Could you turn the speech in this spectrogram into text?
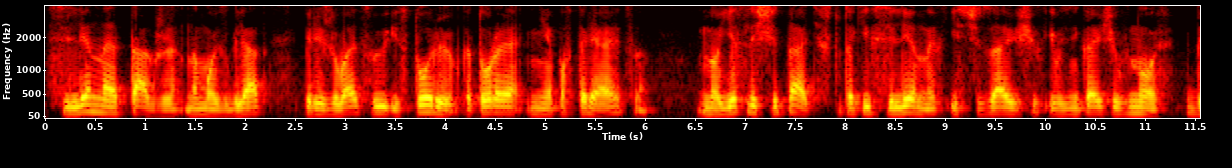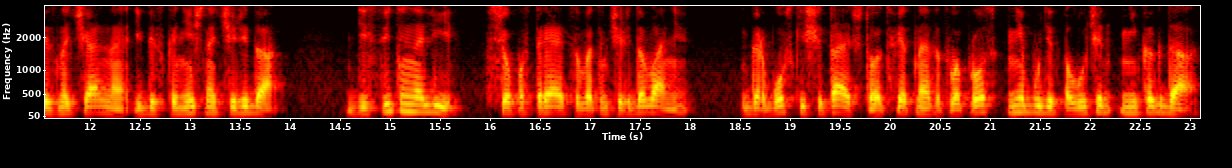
Вселенная также, на мой взгляд, переживает свою историю, которая не повторяется. Но если считать, что таких вселенных, исчезающих и возникающих вновь, безначальная и бесконечная череда, действительно ли все повторяется в этом чередовании? Горбовский считает, что ответ на этот вопрос не будет получен никогда.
